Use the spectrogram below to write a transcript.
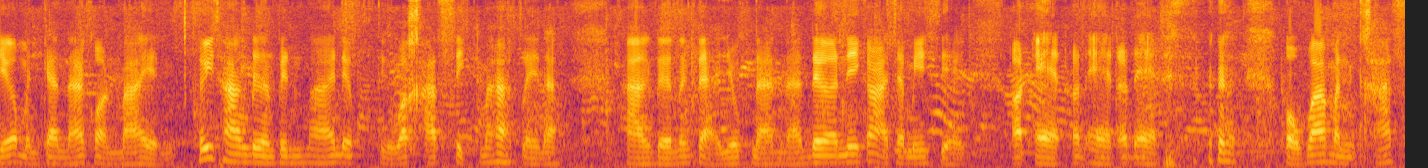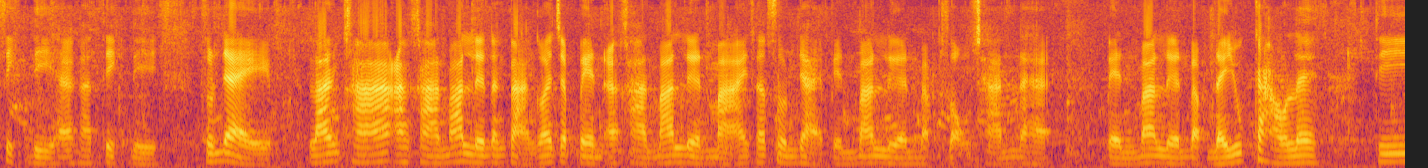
เยอะเหมือนกันนะก่อนมาเห็นเฮ้ยทางเดินเป็นไม้เนี่ยถือว่าคลาสสิกมากเลยนะทางเดินตั้งแต่ยุคนั้นนะเดินนี่ก็อาจจะมีเสียงออดแอดออดแอดออดแอดผมว่ามันคลาสสิกดีฮะคลาสสิกดี ส่วนใหญ่ร้านค้าอาคารบ้านเรือนต่างๆ ก็จะเป็นอาคารบ้านเรือนไม้ถ้าส่วนใหญ่เป็นบ้านเรือนแบบสองชั้นนะฮะเป็นบ้านเรือนแบบในยุคเก่าเลย ที่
